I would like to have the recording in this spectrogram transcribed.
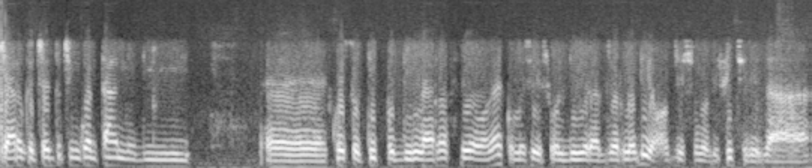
chiaro che 150 anni di eh, questo tipo di narrazione, come si suol dire al giorno di oggi, sono difficili da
